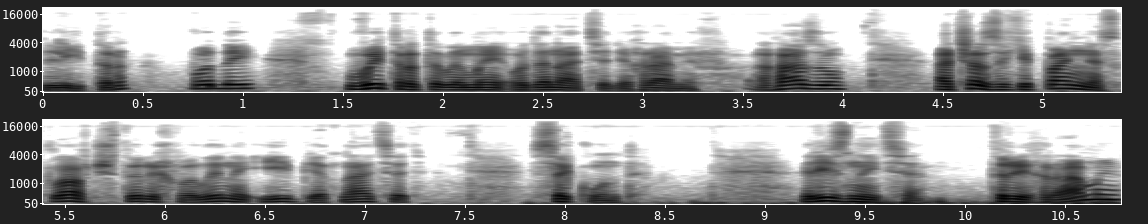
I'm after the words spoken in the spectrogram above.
літр води, витратили ми 11 грамів газу, а час закипання склав 4 хвилини і 15 секунд. Різниця 3 грами,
